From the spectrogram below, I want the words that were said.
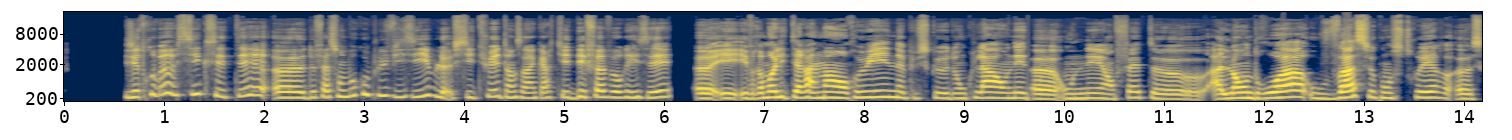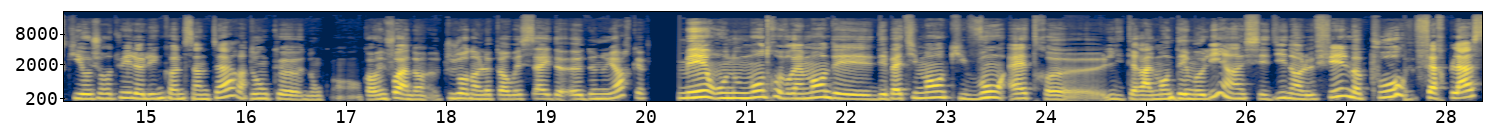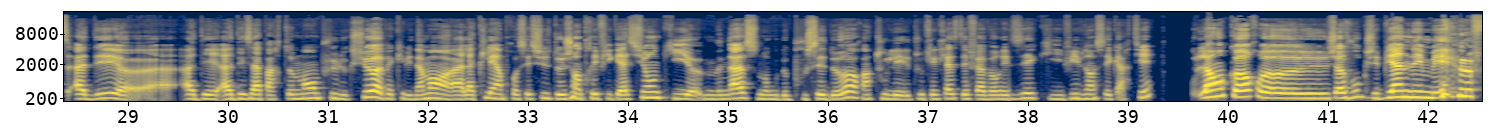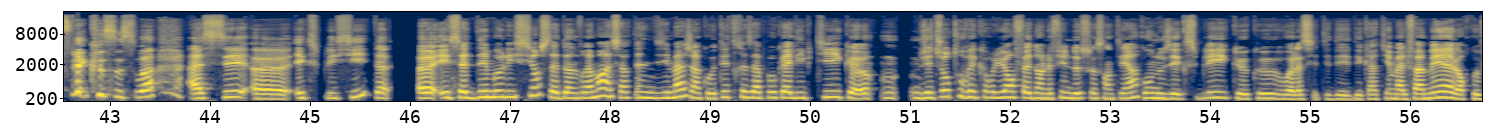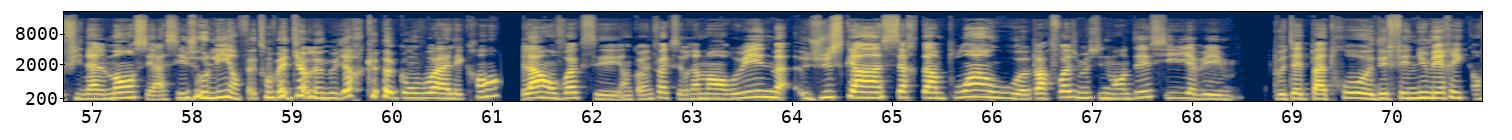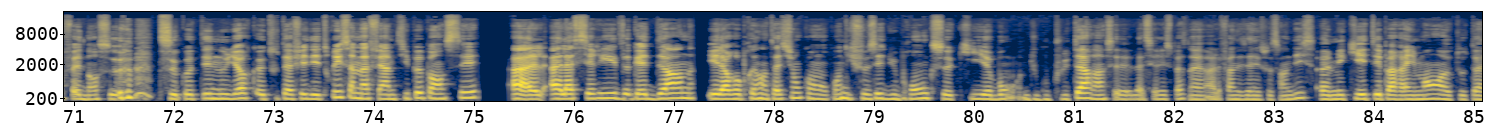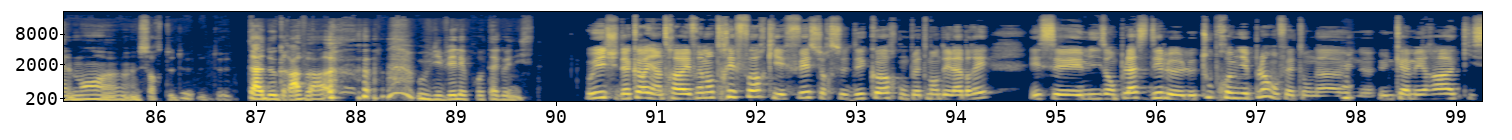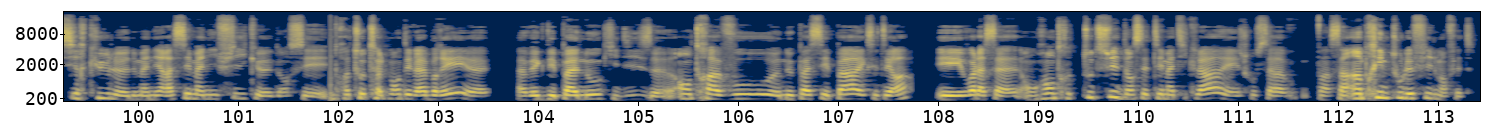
J'ai trouvé aussi que c'était euh, de façon beaucoup plus visible, situé dans un quartier défavorisé, euh, et, vraiment littéralement en ruine puisque donc là on est euh, on est en fait euh, à l'endroit où va se construire ce qui est aujourd'hui le Lincoln Center. Donc donc encore une fois toujours dans l'Upper West Side de New York mais on nous montre vraiment des, des bâtiments qui vont être euh, littéralement démolis, hein, c'est dit dans le film, pour faire place à des, euh, à des, à des appartements plus luxueux, avec évidemment à la clé un processus de gentrification qui euh, menace donc de pousser dehors hein, tous les, toutes les classes défavorisées qui vivent dans ces quartiers là encore, j'avoue que j'ai bien aimé le fait que ce soit assez euh, explicite. Euh, et cette démolition, ça donne vraiment à certaines images un côté très apocalyptique. Euh, j'ai toujours trouvé curieux en fait dans le film de 61 qu'on nous explique que, voilà c'était des, des, quartiers malfamés, alors que finalement c'est assez joli en fait, on va dire le New York qu'on voit à l'écran. Là, on voit que c'est encore une fois que c'est vraiment en ruine, jusqu'à un certain point où euh, parfois je me suis demandé s'il y avait peut-être pas trop d'effet numérique en fait dans ce, ce côté New York tout à fait détruit. Ça m'a fait un petit peu penser à, la série The Get Down et la représentation qu'on y faisait du Bronx, qui, bon, du coup plus tard, hein, la série se passe à la fin des années 70, euh, mais qui était pareillement euh, totalement euh, une sorte de, de, tas de gravats où vivaient les protagonistes. Oui, je suis d'accord, il y a un travail vraiment très fort qui est fait sur ce décor complètement délabré, et c'est mis en place dès le, tout premier plan, en fait. On a une, une, caméra qui circule de manière assez magnifique dans ces endroits totalement délabrés, avec des panneaux qui disent euh, en travaux, euh, ne passez pas, etc. Et voilà, ça, on rentre tout de suite dans cette thématique-là, et je trouve ça, enfin, ça imprime tout le film en fait.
